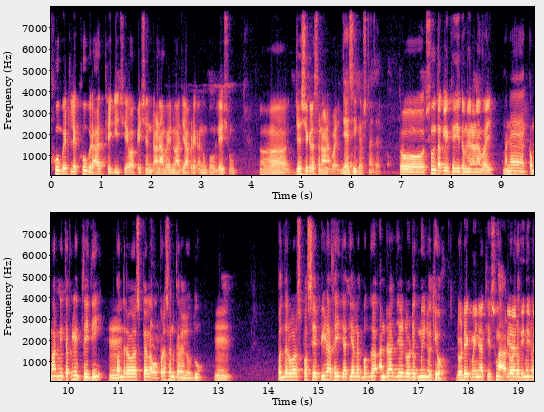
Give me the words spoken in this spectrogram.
ખૂબ એટલે ખૂબ રાહત થઈ ગઈ છે એવા પેશન્ટ રાણાભાઈનો આજે આપણે અનુભવ લેશું. જય શ્રી કૃષ્ણ રાણાભાઈ. જય શ્રી કૃષ્ણ સાહેબ. તો શું તકલીફ થઈ હતી તમને રાણાભાઈ? મને કમરની તકલીફ થઈ હતી. પંદર વર્ષ પહેલા ઓપરેશન કરેલું હતું. પંદર વર્ષ પછી પીડા થઈ ત્યાંથી લગભગ અંદાજે દોઢેક મહિનો થયો. દોઢેક મહિનાથી શું દોઢેક મહિનો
